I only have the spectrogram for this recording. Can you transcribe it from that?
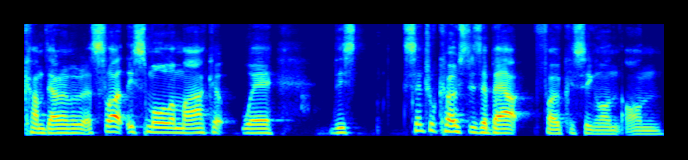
come down on a slightly smaller market where this Central Coast is about focusing on on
